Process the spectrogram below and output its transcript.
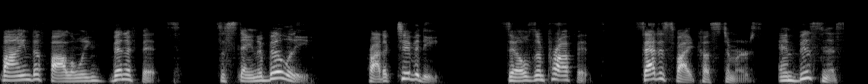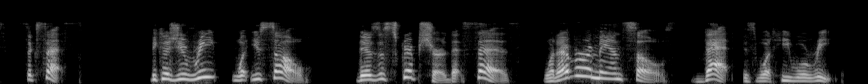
find the following benefits sustainability, productivity, sales and profits, satisfied customers, and business success. Because you reap what you sow. There's a scripture that says, whatever a man sows, that is what he will reap.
